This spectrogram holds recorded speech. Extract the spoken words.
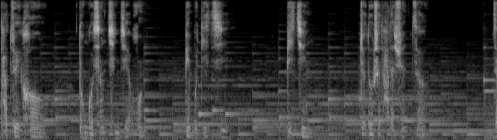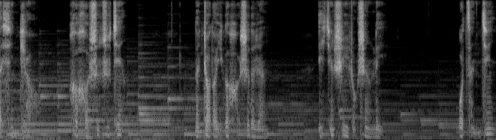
他最后通过相亲结婚，并不低级，毕竟。这都是他的选择，在心跳和合适之间，能找到一个合适的人，已经是一种胜利。我曾经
